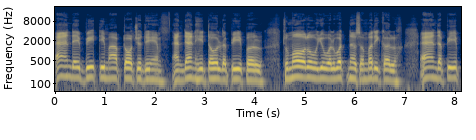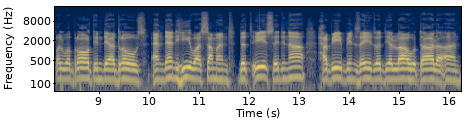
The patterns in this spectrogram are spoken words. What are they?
and they beat him up, tortured him, and then he told the people, Tomorrow you will witness a miracle. And the people were brought in their droves, and then he was summoned. That is Sayyidina Habib bin Zayd radiallahu ta'ala an.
